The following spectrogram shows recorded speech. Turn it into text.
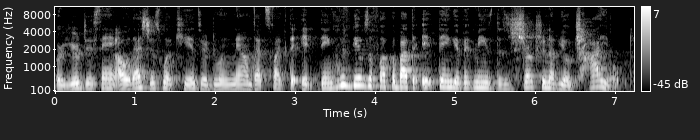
Or you're just saying, oh, that's just what kids are doing now. That's like the it thing. Who gives a fuck about the it thing if it means the destruction of your child?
